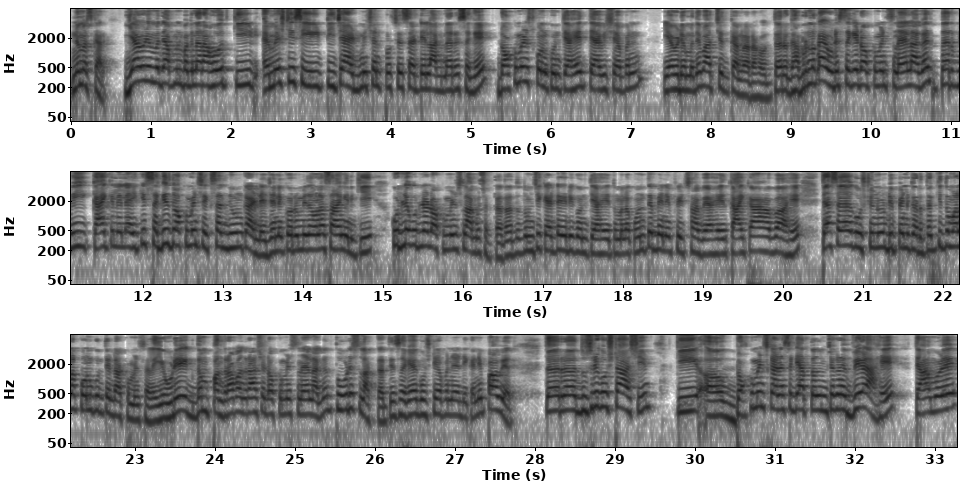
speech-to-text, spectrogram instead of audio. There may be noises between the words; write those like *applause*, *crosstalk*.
नमस्कार. या व्हिडिओमध्ये आपण बघणार आहोत की एम एस टी सीईटीच्या ऍडमिशन प्रोसेससाठी लागणारे सगळे डॉक्युमेंट्स कोणकोणते आहेत त्याविषयी आपण या व्हिडिओमध्ये बातचीत करणार आहोत. तर घाबरू नका एवढे सगळे डॉक्युमेंट्स नाही लागत. तर मी काय केलेले आहे की सगळेच डॉक्युमेंट्स एकसाथ घेऊन काढले जेणेकरून मी तुम्हाला सांगेन की कुठले कुठले डॉक्युमेंट्स लागू शकतात. आता तुमची कॅटेगरी कोणती आहे तुम्हाला कोणते बेनिफिट्स हवे आहेत काय काय हवं आहे त्या सगळ्या गोष्टींवर डिपेंड करतं की तुम्हाला कोणकोणते डॉक्युमेंट्स लागले. एवढे एकदम पंधरा पंधरा असे डॉक्युमेंट्स नाही लागत थोडेच लागतात. ते सगळ्या गोष्टी आपण या ठिकाणी पाहूयात. तर दुसरी गोष्ट अशी की डॉक्युमेंट्स काढण्यासाठी आता तुमच्याकडे वेळ आहे. त्यामुळे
